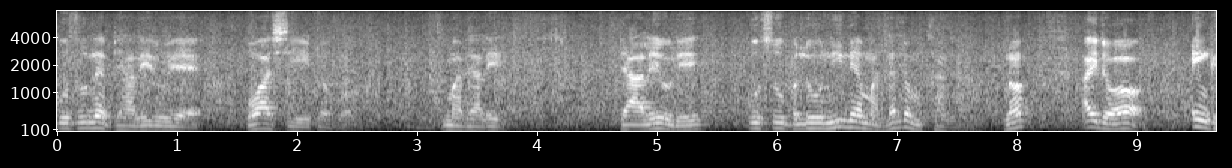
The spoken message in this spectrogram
ကိုစိုးနဲ့ဗျာလေးတို့ရဲ့ဘဝရှိရေးအတွက်ပေါ့ဒီမှာဗျာလေးဗျာလေးကိုလေကိုစိုးဘလို့နီးနဲ့မှလက်တော့မခံနိုင်ဘူးเนาะအဲ့တော့အိမ်ခ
